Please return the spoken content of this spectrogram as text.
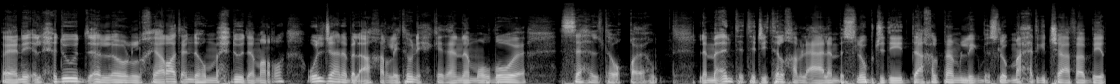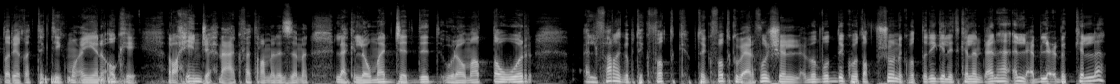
فيعني الحدود الخيارات عندهم محدودة مرة. والجانب الآخر اللي توني حكيت عنه موضوع سهل توقعهم. لما أنت تجي تلخم العالم بأسلوب جديد داخل Premier League بأسلوب ما حد قد شافه بطريقة تكتيك معينة أوكي راح ينجح معك فترة من الزمن. لكن لو ما تجدد ولو ما تطور الفرق بتكفطك بتكفطك وبيعرفون شو يلعبون ضدك ويطفشونك بالطريقة اللي تكلمت عنها العب لعبك كله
